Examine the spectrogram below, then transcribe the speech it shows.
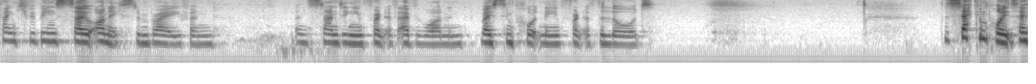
Thank you for being so honest and brave and and standing in front of everyone, and most importantly, in front of the Lord. The second point so,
